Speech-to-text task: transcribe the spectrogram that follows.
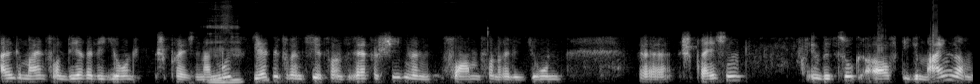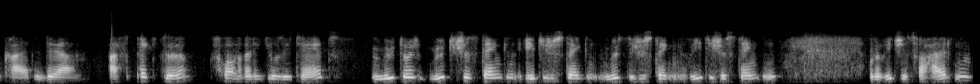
allgemein von der Religion sprechen. Man mhm. muss sehr differenziert von sehr verschiedenen Formen von Religion äh, sprechen in Bezug auf die Gemeinsamkeiten der Aspekte von Religiosität, mythisch, mythisches Denken, ethisches Denken, mystisches Denken, ritisches Denken oder ritisches Verhalten.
